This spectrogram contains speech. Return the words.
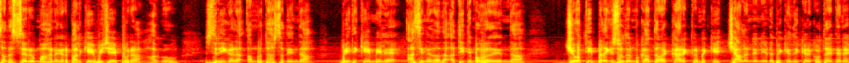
ಸದಸ್ಯರು ಮಹಾನಗರ ಪಾಲಿಕೆ ವಿಜಯಪುರ ಹಾಗೂ ಶ್ರೀಗಳ ಅಮೃತಹಸ್ತದಿಂದ ವೇದಿಕೆ ಮೇಲೆ ಆಸೀನರಾದ ಅತಿಥಿ ಮಹೋದಯದಿಂದ ಜ್ಯೋತಿ ಬೆಳಗಿಸುವುದರ ಮುಖಾಂತರ ಕಾರ್ಯಕ್ರಮಕ್ಕೆ ಚಾಲನೆ ನೀಡಬೇಕೆಂದು ಕೇಳ್ಕೊತಾ ಇದ್ದೇನೆ.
